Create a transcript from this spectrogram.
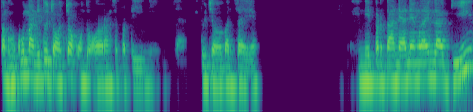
penghukuman itu cocok untuk orang seperti ini. Ya, itu jawaban saya. Ini pertanyaan yang lain lagi.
